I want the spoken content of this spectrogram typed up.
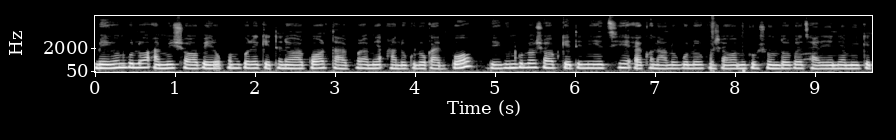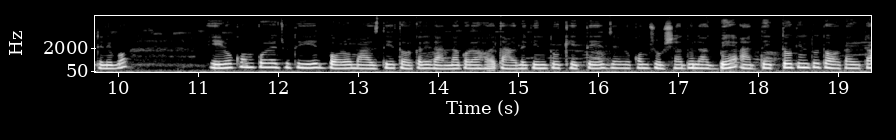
বেগুনগুলো আমি সব এরকম করে কেটে নেওয়ার পর তারপর আমি আলুগুলো কাটবো। বেগুনগুলো সব কেটে নিয়েছি। এখন আলুগুলোর খোসাও আমি খুব সুন্দর করে ছাড়িয়ে নিয়ে আমি কেটে নেব। এইরকম করে যদি বড় মাছ দিয়ে তরকারি রান্না করা হয় তাহলে কিন্তু খেতে যেরকম সুস্বাদু লাগবে আর দেখতেও কিন্তু তরকারিটা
